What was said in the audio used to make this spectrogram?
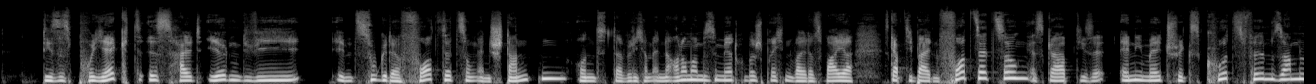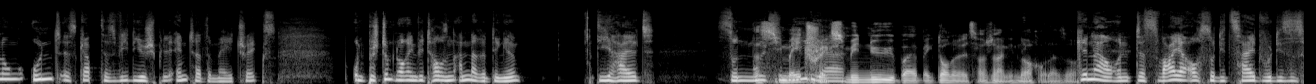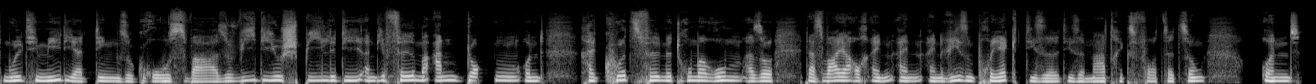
dieses Projekt ist halt irgendwie im Zuge der Fortsetzung entstanden und da will ich am Ende auch noch mal ein bisschen mehr drüber sprechen, weil das war ja, es gab die beiden Fortsetzungen, es gab diese Animatrix Kurzfilmsammlung und es gab das Videospiel Enter the Matrix und bestimmt noch irgendwie tausend andere Dinge, die halt so ein das Matrix-Menü bei McDonalds wahrscheinlich noch oder so. Genau, und das war ja auch so die Zeit, wo dieses Multimedia-Ding so groß war. Also Videospiele, die an die Filme andocken und halt Kurzfilme drumherum. Also das war ja auch ein, ein, ein Riesenprojekt, diese, diese Matrix-Fortsetzung. Und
